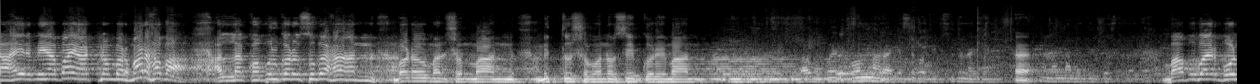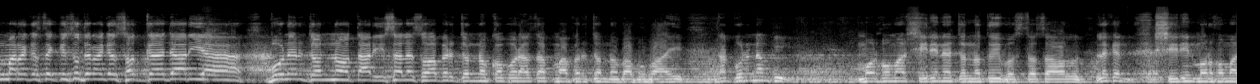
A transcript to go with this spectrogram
তাহের মিয়া ভাই আট নম্বর, মারহাবা। আল্লাহ কবুল করো, সুবহান। বড় মান সম্মান, মৃত্যু সমান নসিব করে মান। মারা হ্যাঁ। বাবু ভাইয়ের বোন মারা গেছে কিছুদিন আগে সদকা জারিয়া। বোনের জন্য, তার ইসালে সোয়াবের জন্য, কবর আজাব মাফের জন্য, বাবু ভাই। তার বোনের নাম কি? মরহুমা শিরিনের জন্য দুই বস্তা চাল। লেখেন, শিরিন মরহুমা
